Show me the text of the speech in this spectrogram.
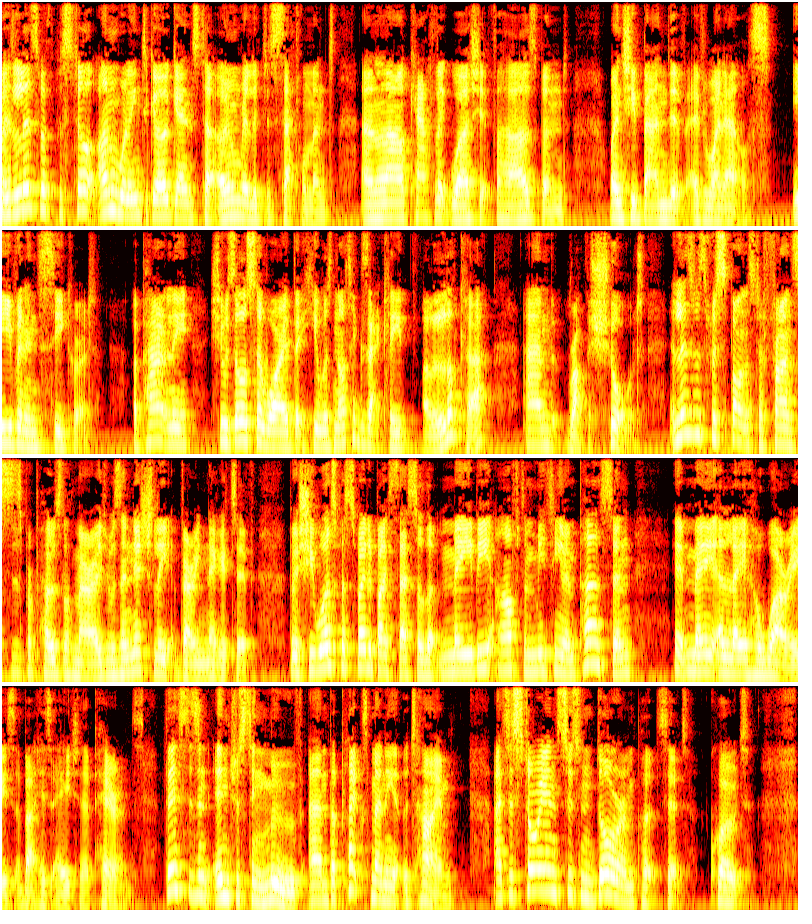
but Elizabeth was still unwilling to go against her own religious settlement and allow Catholic worship for her husband when she banned it for everyone else, even in secret. Apparently, she was also worried that he was not exactly a looker and rather short. Elizabeth's response to Francis's proposal of marriage was initially very negative, but she was persuaded by Cecil that maybe after meeting him in person, it may allay her worries about his age and appearance. This is an interesting move and perplexed many at the time, as historian Susan Doran puts it, quote,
